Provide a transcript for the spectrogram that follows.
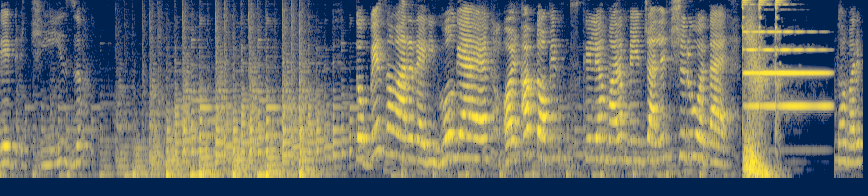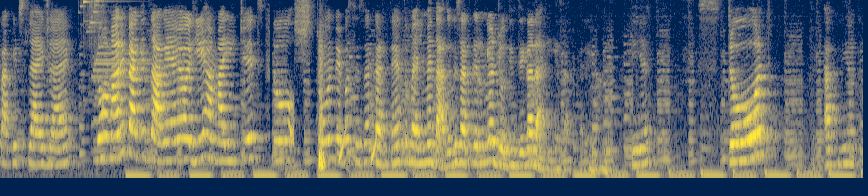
श्रेडेड चीज़ तो बेस हमारा रेडी हो गया है और अब टॉपिंग्स के लिए हमारा मेन चैलेंज शुरू होता है। तो हमारे पैकेट्स लाए जाए। तो हमारे पैकेट्स आ गए हैं और ये हमारी चिप्स तो स्टोन पेपर सीजर करते हैं। तो पहले मैं दादू के साथ करूँगी और ज्योति जी का दादी के साथ करेगा। ठीक है? स्टोन अपनी आता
